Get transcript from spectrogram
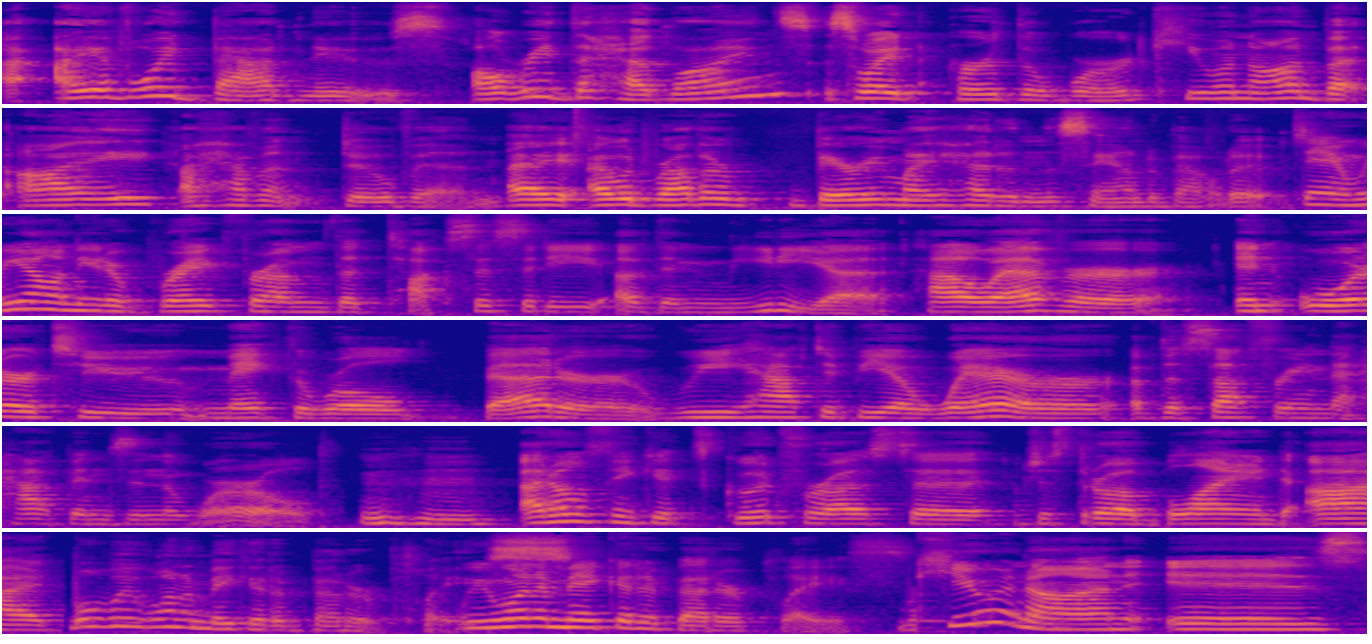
I- I avoid bad news. I'll read the headlines. So I heard the word QAnon, but I I haven't dove in. I, I would rather bury my head in the sand about it. Dan, we all need a break from the toxicity of the media. However, in order to make the world better, we have to be aware of the suffering that happens in the world. Mm-hmm. I don't think it's good for us to just throw a blind eye. Well, we want to make it a better place. We want to make it a better place. QAnon is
